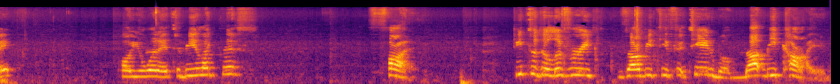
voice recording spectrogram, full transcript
Alright. Oh, you want it to be like this? Fine. Pizza delivery zombie T15 will not be kind.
